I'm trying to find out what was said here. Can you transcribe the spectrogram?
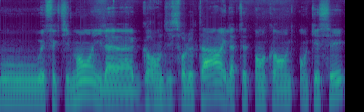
où effectivement il a grandi sur le tard, il a peut-être pas encore encaissé,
